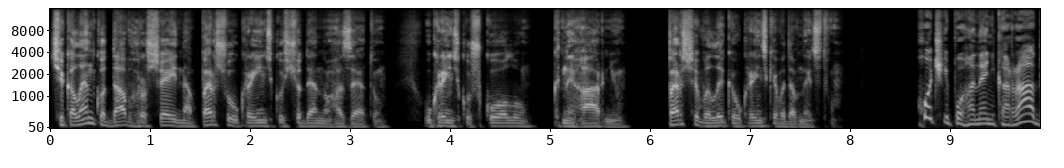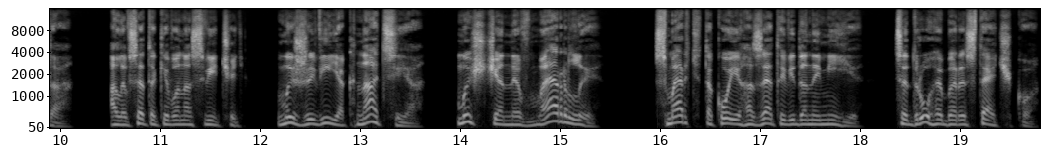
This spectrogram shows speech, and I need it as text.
Чекаленко дав грошей на першу українську щоденну газету, українську школу, книгарню, перше велике українське видавництво. Хоч і поганенька рада, але все-таки вона свідчить ми живі як нація, ми ще не вмерли. Смерть такої газети від анемії це друге берестечко,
